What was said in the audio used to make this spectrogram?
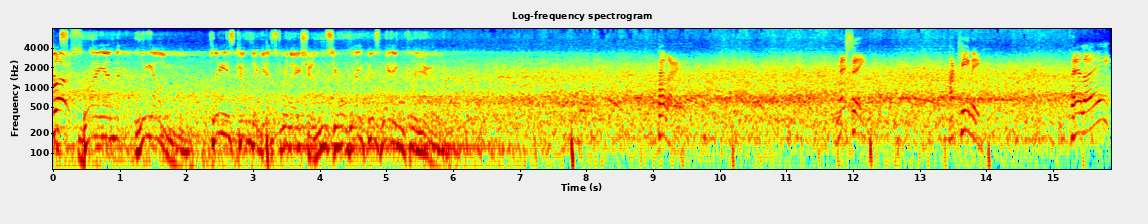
Close. That's Brian Leon. Please come to guest relations. Your wife is waiting for you. Pele. Messi. Hakimi. Pele.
